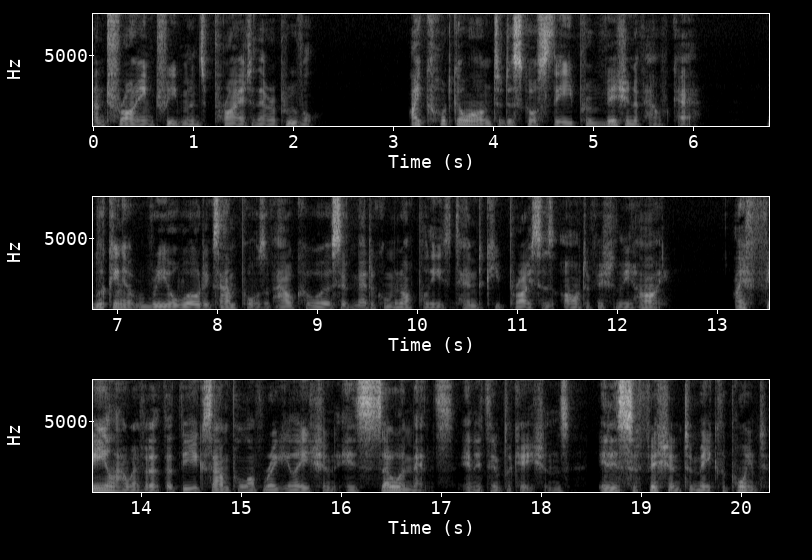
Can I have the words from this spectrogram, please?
and trying treatments prior to their approval. I could go on to discuss the provision of healthcare, looking at real world examples of how coercive medical monopolies tend to keep prices artificially high. I feel, however, that the example of regulation is so immense in its implications, it is sufficient to make the point.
